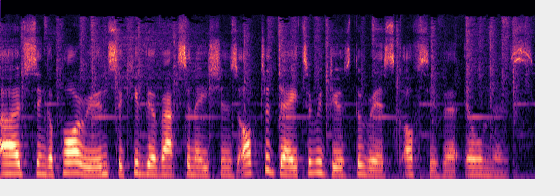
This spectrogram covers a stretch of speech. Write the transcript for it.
urged Singaporeans to keep their vaccinations up to date to reduce the risk of severe illness.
